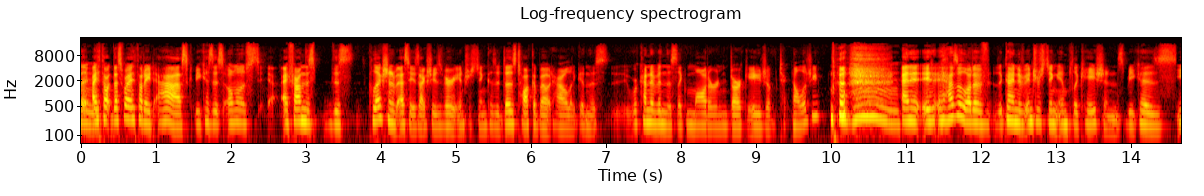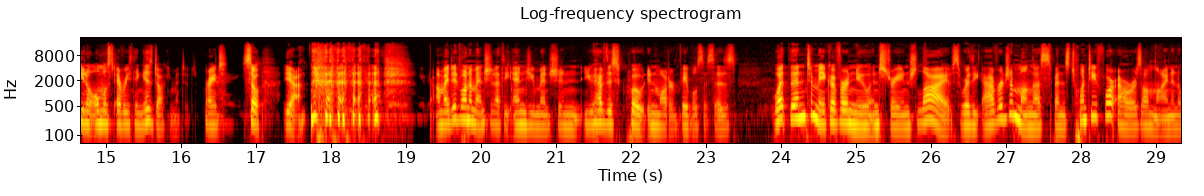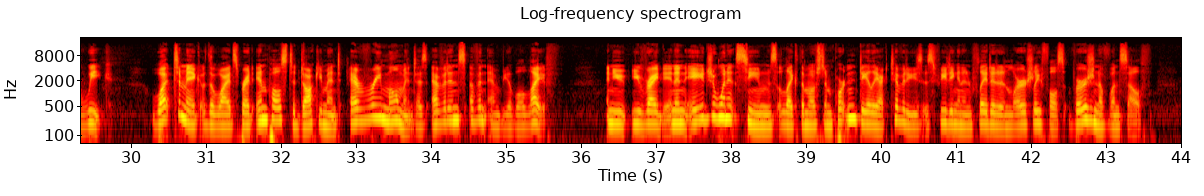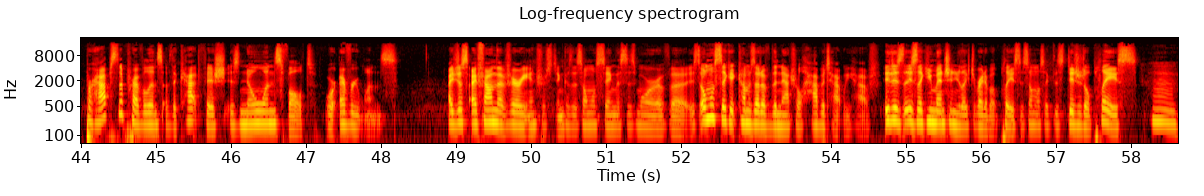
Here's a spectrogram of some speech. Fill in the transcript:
I I thought that's why I thought I'd ask because it's almost. I found this this collection of essays actually is very interesting because it does talk about how like in this we're kind of in this like modern dark age of technology. And it, it has a lot of kind of interesting implications because you know almost everything is documented right? So yeah. Um i did want to mention at the end you mentioned you have this quote in modern fables that says what then to make of our new and strange lives, where the average among us spends 24 hours online in a week? What to make of the widespread impulse to document every moment as evidence of an enviable life? And you, you write, in an age when it seems like the most important daily activities is feeding an inflated and largely false version of oneself, perhaps the prevalence of the catfish is no one's fault or everyone's. I just I found that very interesting because it's almost saying this is more of a it's almost like it comes out of the natural habitat we have. It is it's like you mentioned you like to write about place. It's almost like this digital place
